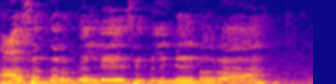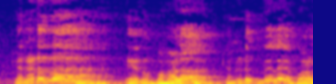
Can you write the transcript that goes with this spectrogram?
ಆ ಸಂದರ್ಭದಲ್ಲಿ ಸಿದ್ದಲಿಂಗಯ್ಯನವರ ಕನ್ನಡದ ಏನು ಬಹಳ, ಕನ್ನಡದ ಮೇಲೆ ಬಹಳ,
